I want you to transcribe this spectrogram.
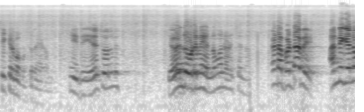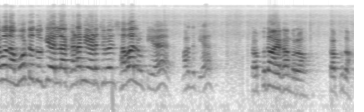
சீக்கிரமா கொடுத்துறேன் இதையே சொல்லு. எழுந்த உடனே என்னமோ நினைச்சேன் நான். ஏண்டா பட்டாபி அன்னைக்கு என்னமோ நான் மூட்டை தூக்கி எல்லா கடனையும் அடைச்சிருவேன் சவால் விட்டிய மறந்துட்டிய? தப்புதான் ஏகாம்பரம் தப்புதான்.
